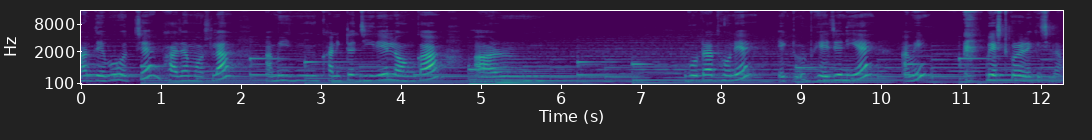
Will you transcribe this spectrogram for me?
আর দেব হচ্ছে ভাজা মশলা। আমি খানিকটা জিরে, লঙ্কা আর গোটা ধনে একটু ভেজে নিয়ে আমি পেস্ট করে রেখেছিলাম।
